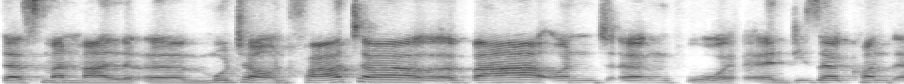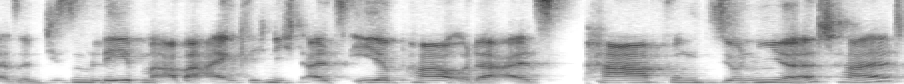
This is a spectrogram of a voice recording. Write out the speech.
dass man mal äh, Mutter und Vater äh, war und irgendwo in dieser Kon also in diesem Leben aber eigentlich nicht als Ehepaar oder als Paar funktioniert halt,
